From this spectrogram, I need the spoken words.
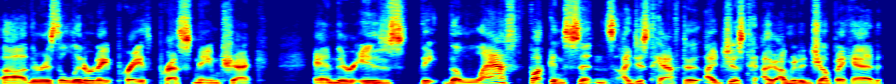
Uh, there is the literate press, press name check. And there is the, the last fucking sentence. I just have to, I just, I, I'm going to jump ahead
